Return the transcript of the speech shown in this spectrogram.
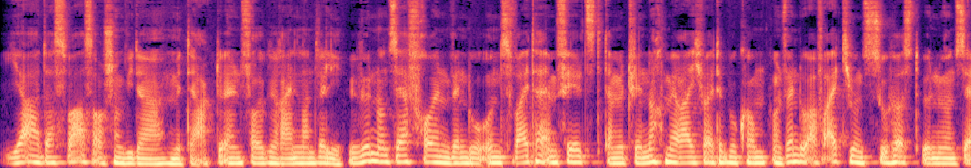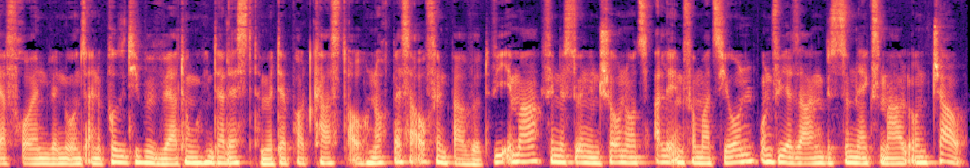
Ja, das war's auch schon wieder mit der aktuellen Folge Rheinland Valley. Wir würden uns sehr freuen, wenn du uns weiterempfehlst, damit wir noch mehr Reichweite bekommen. Und wenn du auf iTunes zuhörst, würden wir uns sehr freuen, wenn du uns eine positive Bewertung hinterlässt, damit der Podcast auch noch besser auffindbar wird. Wie immer findest du in den Show Notes alle Informationen und wir sagen bis zum nächsten Mal und ciao.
